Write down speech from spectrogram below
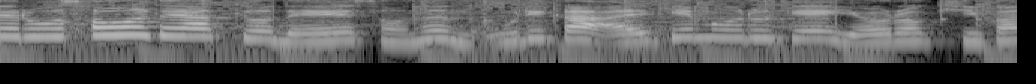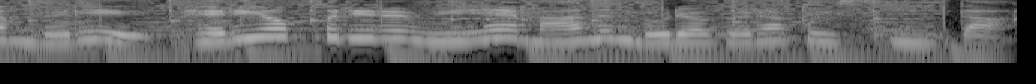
실제로 서울대학교 내에서는 우리가 알게 모르게 여러 기관들이 베리어 프리를 위해 많은 노력을 하고 있습니다.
